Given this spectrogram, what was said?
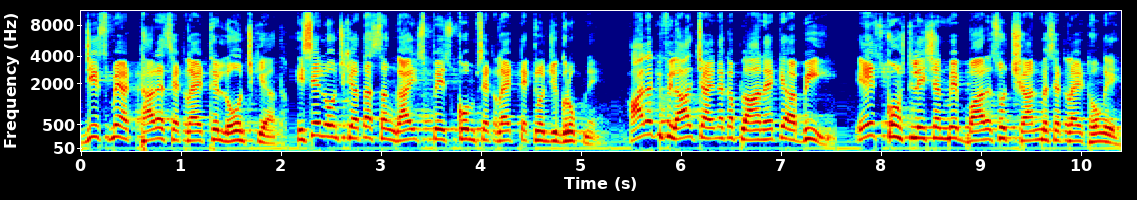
जिसमें 18 सैटेलाइट थे, लॉन्च किया था। इसे लॉन्च किया था Shanghai Spacecom satellite technology group ने। हालाँकि फ़िलहाल चाइना का प्लान है कि अभी इस कॉन्स्टिलेशन में बारह सैटेलाइट होंगे,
